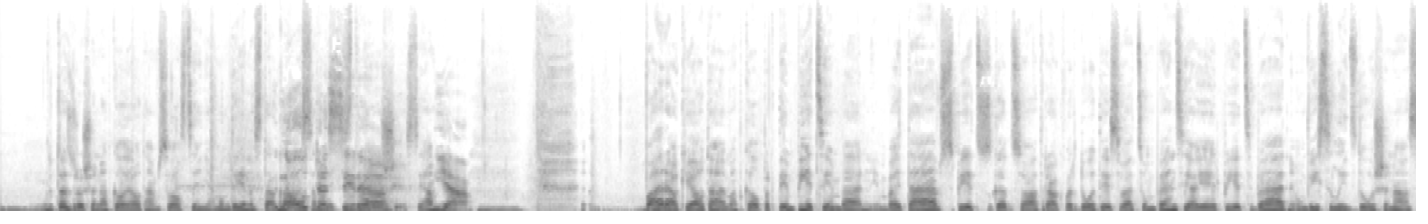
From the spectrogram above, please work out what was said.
Mm. Nu, tas droši vien atkal ir jautājums valsts ieņēmuma dienestā. Nu, tas ir. Ja? Jā. Mm. Vairāk jautājumu atkal par tiem pieciem bērniem. Vai tēvs piecus gadus ātrāk var doties vecuma pensijā, ja ir pieci bērni, un visi līdz došanās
